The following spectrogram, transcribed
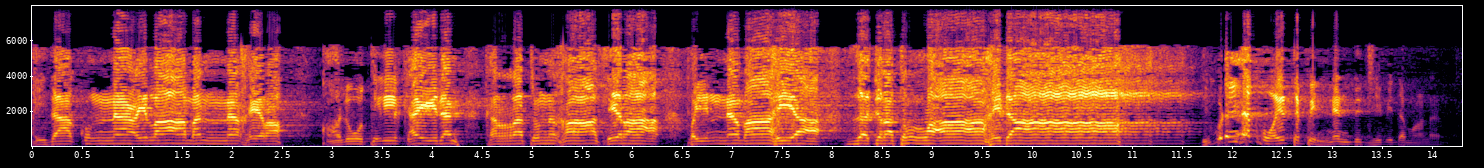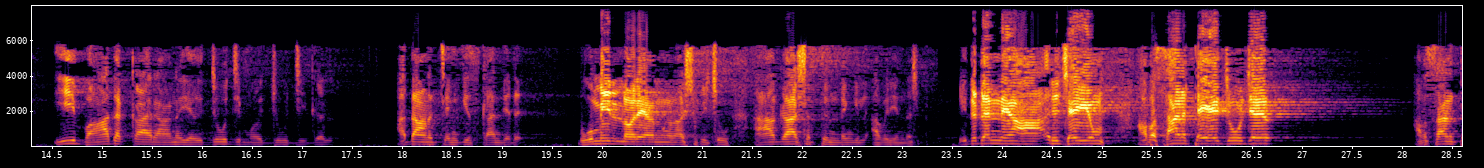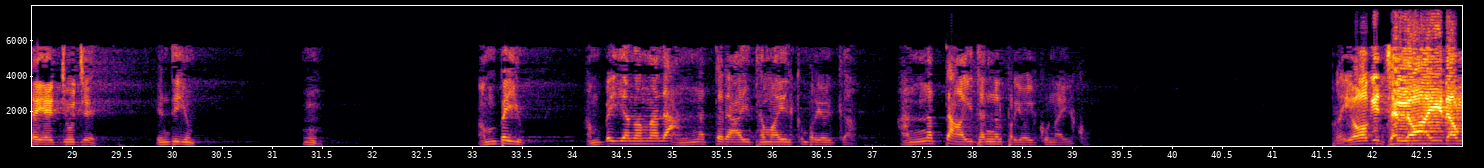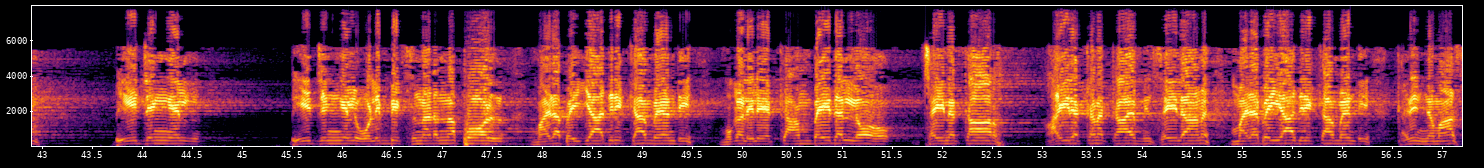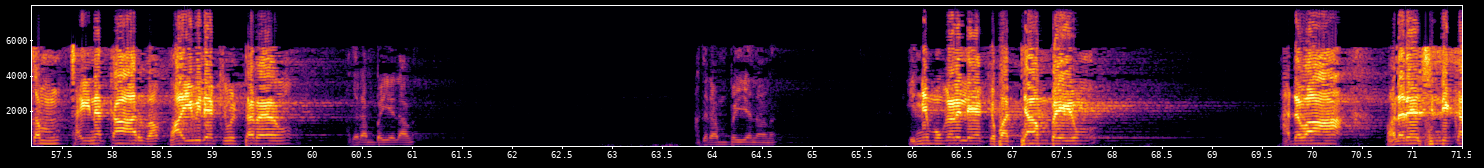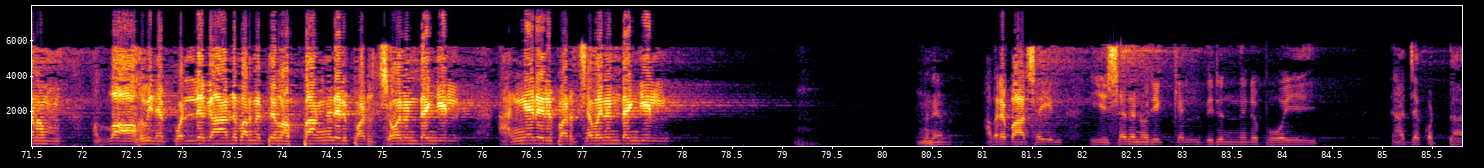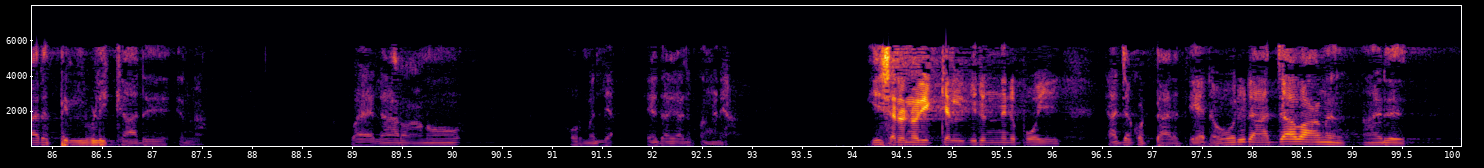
ഇദാ കുന്ന ഇളാമൻ നഖിറ قالوا تلك إذا كرة خاسرة فإنما هي زجرة واحدة ഇവിടുന്ന് പോയിട്ട് പിന്നെന്ത് ജീവിതമാണ് ഈ വാദക്കാരാണ് യജൂജി മജൂജികൾ അതാണ് ചെങ്കിസ് ഖാന്റേത് ഭൂമിയിലുള്ളവരെ അങ്ങ് നശിപ്പിച്ചു ആകാശത്തുണ്ടെങ്കിൽ അവരെയും നശിപ്പിച്ചു ഇത് തന്നെ ആര് ചെയ്യും അവസാനത്തെ യജൂജ് അവസാനത്തെ യജൂജ് എന്ത് ചെയ്യും. അമ്പയും അമ്പയ്യ. എന്ന് പറഞ്ഞാൽ അന്നത്തെ ഒരു ആയുധമായിരിക്കും പ്രയോഗിക്കുക. അന്നത്തെ ആയുധങ്ങൾ പ്രയോഗിക്കുന്നതായിരിക്കും പ്രയോഗിച്ചല്ലോ ആയുധം. ബീജിങ്ങിൽ ബീജിങ്ങിൽ ഒളിമ്പിക്സ് നടന്നപ്പോൾ മഴ പെയ്യാതിരിക്കാൻ വേണ്ടി മുകളിലേക്ക് അമ്പെയ്തല്ലോ ചൈനക്കാർ. ആയിരക്കണക്കായ മിസൈലാണ് മഴ പെയ്യാതിരിക്കാൻ വേണ്ടി കഴിഞ്ഞ മാസം ചൈനക്കാർ വായുവിലേക്ക് വിട്ടത്. അതൊരമ്പയ്യലാണ്. അതൊരമ്പയ്യലാണ്. ഇനി മുകളിലേക്ക് പറ്റാമ്പയും അഥവാ വളരെ ചിന്തിക്കണം അള്ളാഹുവിനെ കൊല്ലുക എന്ന് പറഞ്ഞിട്ട് റബ്ബ് അങ്ങനെ ഒരു പഠിച്ചവനുണ്ടെങ്കിൽ അങ്ങനെ ഒരു പഠിച്ചവനുണ്ടെങ്കിൽ അങ്ങനെയാണ്. അവരെ ഭാഷയിൽ ഈശ്വരൻ ഒരിക്കൽ വിരുന്നിന് പോയി രാജകൊട്ടാരത്തിൽ വിളിക്കാതെ എന്ന. വയലാറാണോ? ഓർമ്മയില്ല. ഏതായാലും അങ്ങനെയാണ് ഈശ്വരൻ ഒരിക്കൽ വിരുന്നിന് പോയി രാജകൊട്ടാരത്തിൽ. ഏതോ ഒരു രാജാവാണ്. ആര്?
